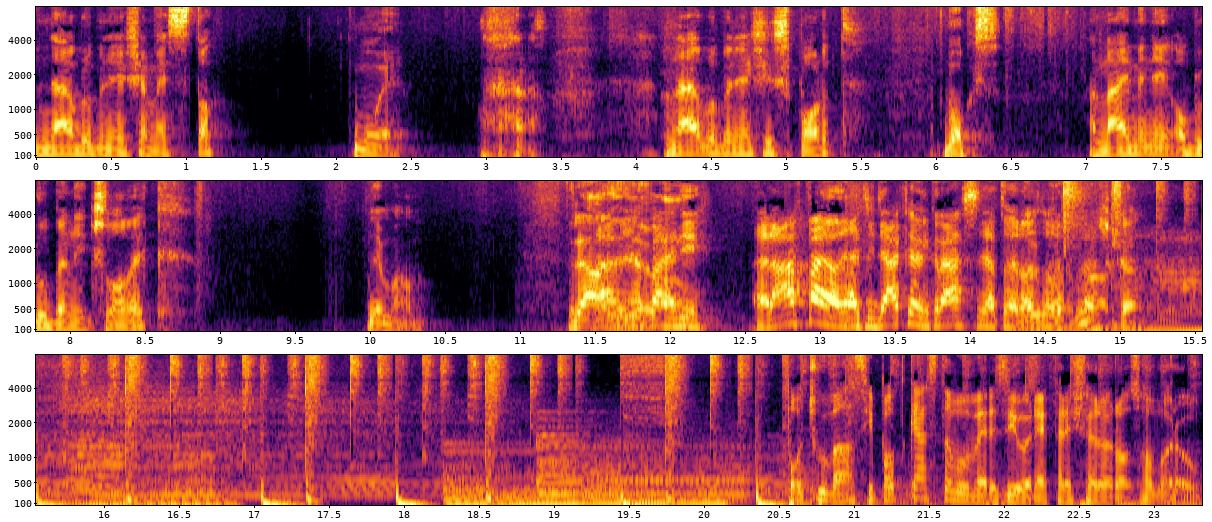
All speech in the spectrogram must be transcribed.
Najobľúbenejšie mesto? Moje. najobľúbenejší šport? Box. A najmenej obľúbený človek? Nemám. Dámy Reálne a páni, Rafael, ja ti ďakujem krásne za tvoj rozhovor, Braško. Počúval si podcastovú verziu Refresher rozhovorov.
